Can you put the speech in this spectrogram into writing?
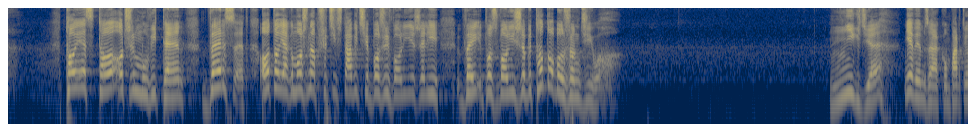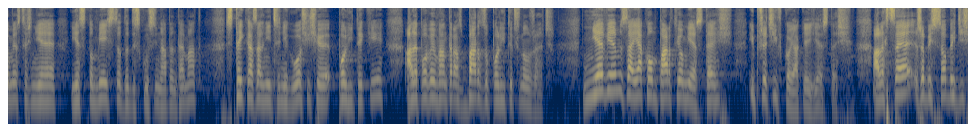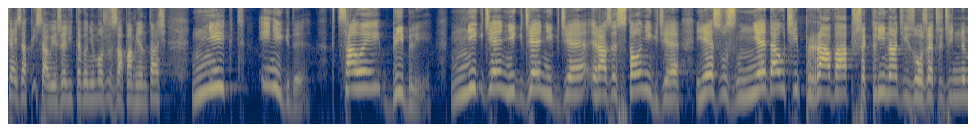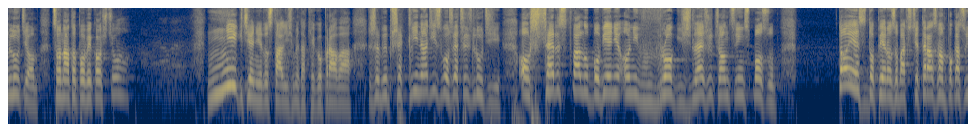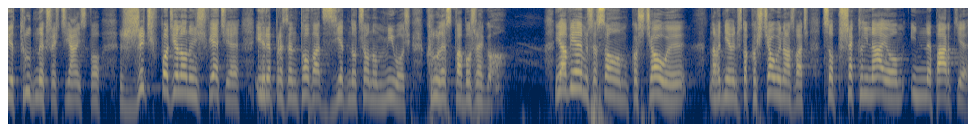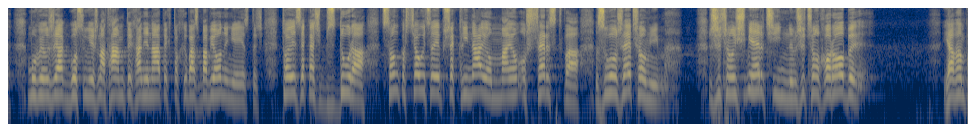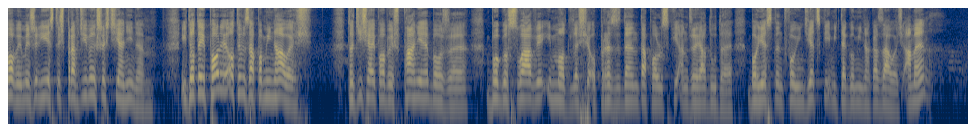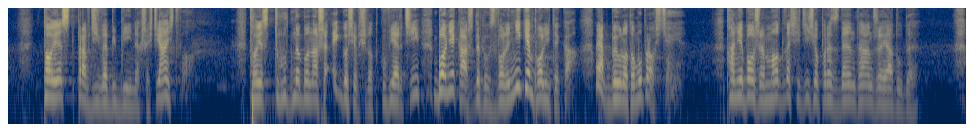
To jest to, o czym mówi ten werset. Oto jak można przeciwstawić się Bożej woli, jeżeli pozwolisz, żeby to tobą rządziło. Nigdzie nie wiem, za jaką partią jesteś, nie jest to miejsce do dyskusji na ten temat. Z tej kazalnicy nie głosi się polityki, ale powiem Wam teraz bardzo polityczną rzecz. Nie wiem, za jaką partią jesteś i przeciwko jakiej jesteś, ale chcę, żebyś sobie dzisiaj zapisał, jeżeli tego nie możesz zapamiętać. Nikt i nigdy w całej Biblii, nigdzie, nigdzie, nigdzie, razy sto nigdzie, Jezus nie dał ci prawa przeklinać i złorzeczyć innym ludziom. Co na to powie Kościół? Nigdzie nie dostaliśmy takiego prawa, żeby przeklinać i złorzeczyć ludzi. Oszczerstwa lub mówienie o nich w wrogi, źle życzący im sposób. To jest dopiero, zobaczcie, teraz wam pokazuję trudne chrześcijaństwo. Żyć w podzielonym świecie i reprezentować zjednoczoną miłość Królestwa Bożego. Ja wiem, że są kościoły, nawet nie wiem, czy to kościoły nazwać, co przeklinają inne partie. Mówią, że jak głosujesz na tamtych, a nie na tych, to chyba zbawiony nie jesteś. To jest jakaś bzdura. Są kościoły, co je przeklinają, mają oszczerstwa, złorzeczą im, życzą śmierci innym, życzą choroby. Ja wam powiem, jeżeli jesteś prawdziwym chrześcijaninem i do tej pory o tym zapominałeś, to dzisiaj powiesz, Panie Boże, błogosławię i modlę się o prezydenta Polski Andrzeja Dudę, bo jestem Twoim dzieckiem i tego mi nakazałeś. Amen? To jest prawdziwe biblijne chrześcijaństwo. To jest trudne, bo nasze ego się w środku wierci, bo nie każdy był zwolennikiem polityka. Jak był, no to mu prościej. Panie Boże, modlę się dziś o prezydenta Andrzeja Dudę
